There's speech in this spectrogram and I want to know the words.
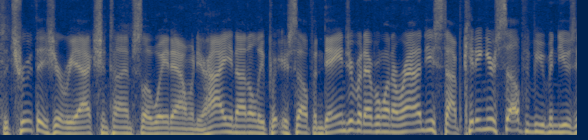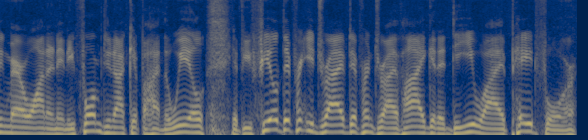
The truth is, your reaction time slow way down when you're high. You not only put yourself in danger, but everyone around you. Stop kidding yourself. If you've been using marijuana in any form, do not get behind the wheel. If you feel different, you drive different. Drive high. Get a DUI paid for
